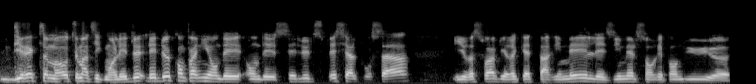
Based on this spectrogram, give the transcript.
directement, automatiquement. Les deux, les deux compagnies ont des, ont des cellules spéciales pour ça ils reçoivent des requêtes par email. Les emails sont répondus euh,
